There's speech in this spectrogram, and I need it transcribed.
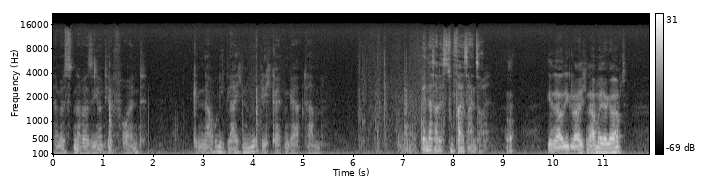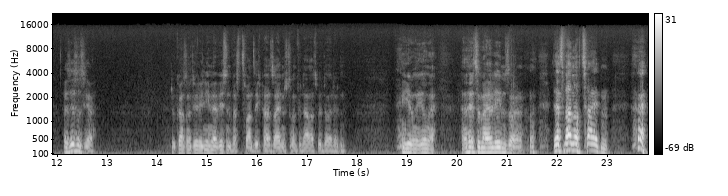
Da müssten aber Sie und Ihr Freund genau die gleichen Möglichkeiten gehabt haben. Wenn das alles Zufall sein soll. Genau die gleichen haben wir ja gehabt. Das ist es ja. Du kannst natürlich nicht mehr wissen, was 20 Paar Seidenstrümpfe damals bedeuteten. Junge, Junge, das hättest du mal erleben sollen. Das waren noch Zeiten.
